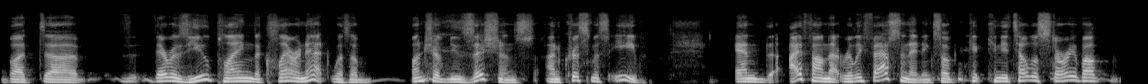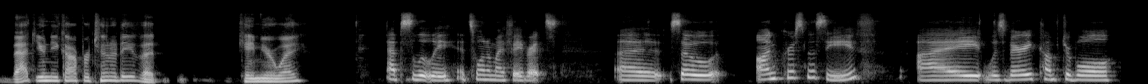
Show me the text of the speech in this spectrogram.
but uh, th- there was you playing the clarinet with a bunch of musicians on Christmas Eve. And I found that really fascinating. So, can you tell the story about that unique opportunity that came your way? Absolutely. It's one of my favorites. Uh, so, on Christmas Eve, I was very comfortable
